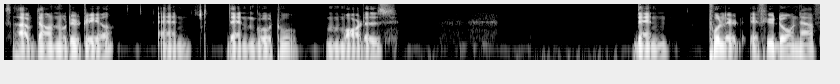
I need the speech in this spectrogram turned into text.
So I have downloaded here and then go to models. Then pulid. If you don't have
